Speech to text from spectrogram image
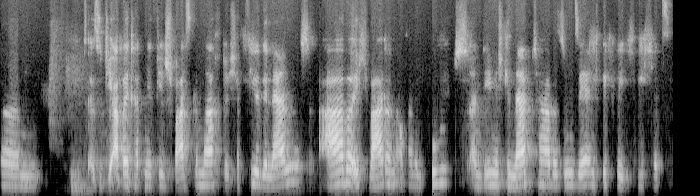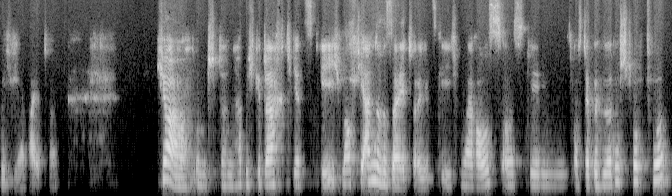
Ähm, also die Arbeit hat mir viel Spaß gemacht, ich habe viel gelernt, aber ich war dann auch an einem Punkt, an dem ich gemerkt habe, so sehr entwickle ich mich jetzt nicht mehr weiter. Ja, und dann habe ich gedacht, jetzt gehe ich mal auf die andere Seite. Jetzt gehe ich mal raus aus, dem, aus der Behördenstruktur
